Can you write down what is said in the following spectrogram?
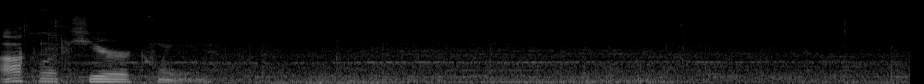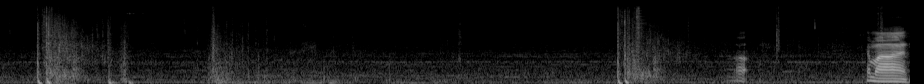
Aqua Cure Queen. On.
